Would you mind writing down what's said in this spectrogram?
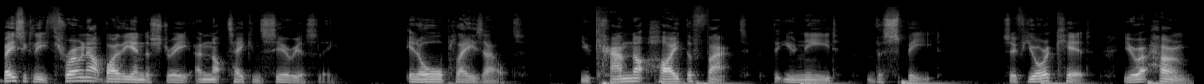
basically thrown out by the industry and not taken seriously. It all plays out. You cannot hide the fact that you need the speed. So if you're a kid, you're at home,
